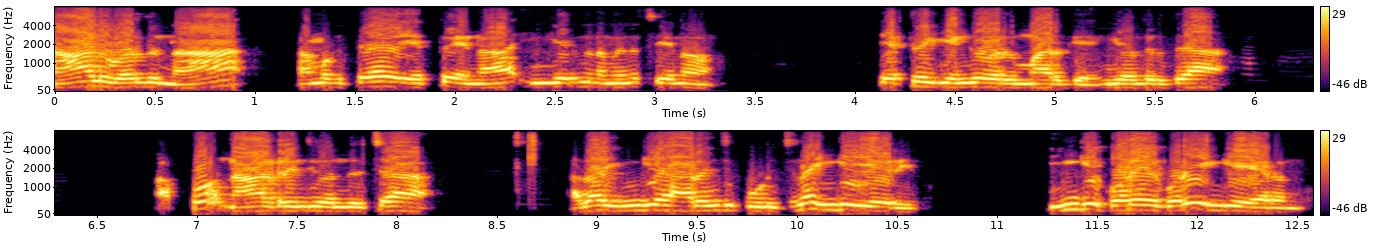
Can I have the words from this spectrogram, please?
நாலு வருதுன்னா நமக்கு தேவை எப்பனா இங்க இருந்து நம்ம என்ன செய்யணும்? எட்டரைக்கு எங்க வருது மார்க் இங்க வந்துருச்சா அப்போ நாலு ரேஞ்சு வந்துருச்சா? அதாவது இங்க ஆரஞ்சு கூடுச்சுன்னா இங்க ஏறி இங்க குறைய குறைய இங்க ஏறணும்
